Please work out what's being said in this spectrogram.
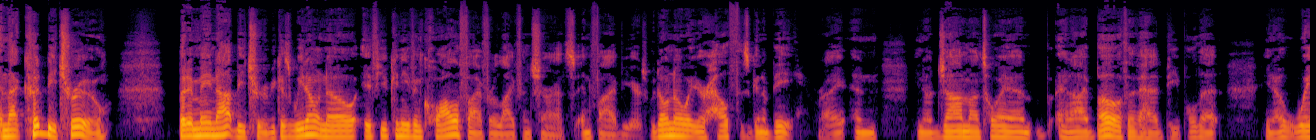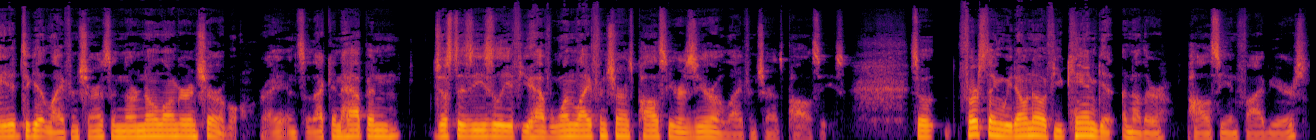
And that could be true, but it may not be true because we don't know if you can even qualify for life insurance in five years. We don't know what your health is going to be. Right. And, you know, John Montoya and I both have had people that, you know, waited to get life insurance and they're no longer insurable. Right. And so that can happen just as easily if you have one life insurance policy or zero life insurance policies. So, first thing, we don't know if you can get another policy in five years,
